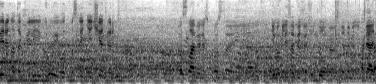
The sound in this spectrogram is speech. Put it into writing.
уверенно так вели игру, и вот последняя четверть. Расслабились просто и не могли забить очень долго, где-то минут пять.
